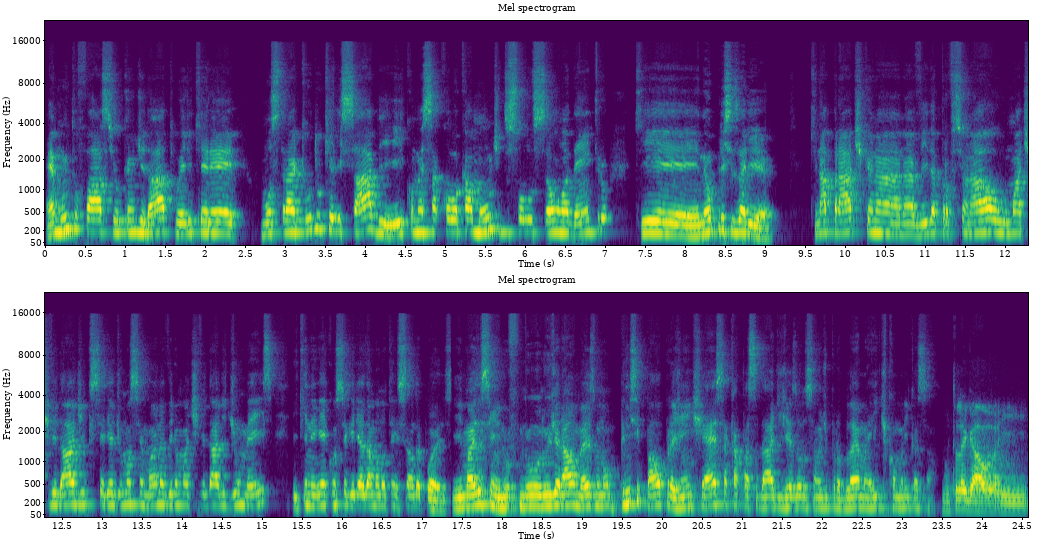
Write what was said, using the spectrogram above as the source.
É muito fácil o candidato ele querer mostrar tudo o que ele sabe e começar a colocar um monte de solução lá dentro que não precisaria que na prática, na, na vida profissional, uma atividade que seria de uma semana vira uma atividade de um mês e que ninguém conseguiria dar manutenção depois. E Mas assim, no, no, no geral mesmo, o principal para a gente é essa capacidade de resolução de problema e de comunicação. Muito legal. E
